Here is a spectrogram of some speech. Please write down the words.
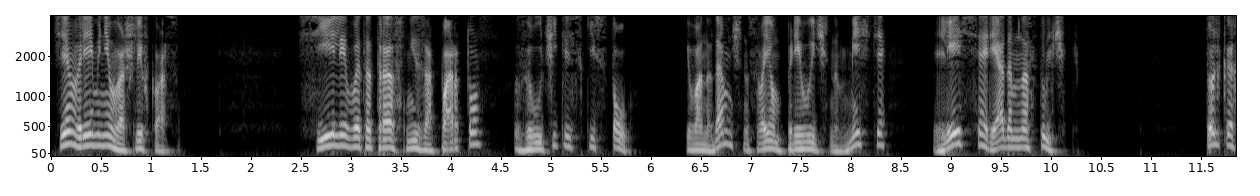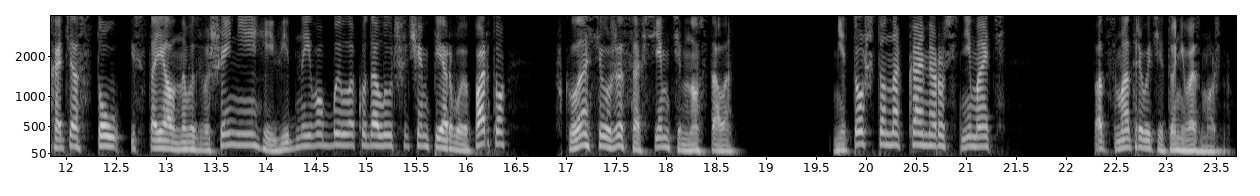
тем временем вошли в класс. Сели в этот раз не за парту, за учительский стол. Иван Адамович на своем привычном месте, Леся рядом на стульчике. Только хотя стол и стоял на возвышении, и видно его было куда лучше, чем первую парту, в классе уже совсем темно стало. Не то что на камеру снимать, подсматривать и то невозможно.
